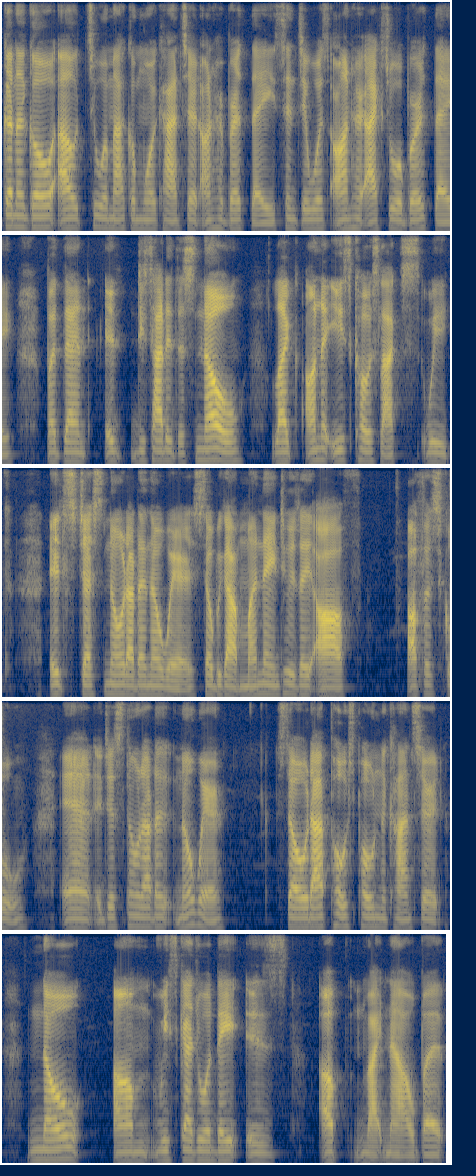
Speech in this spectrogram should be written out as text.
gonna go out to a Macklemore concert on her birthday since it was on her actual birthday, but then it decided to snow like on the East Coast last week. It's just snowed out of nowhere. So we got Monday and Tuesday off off of school and it just snowed out of nowhere. So that postponed the concert. No um rescheduled date is up right now, but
